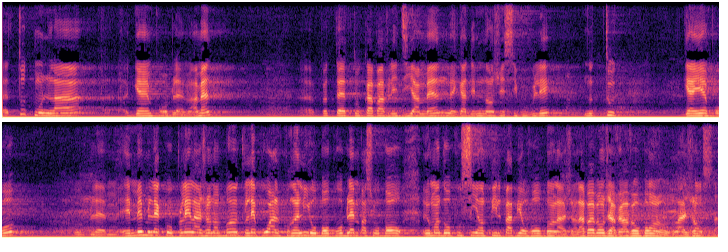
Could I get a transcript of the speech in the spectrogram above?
Euh, tout le monde là a un problème. Amen. Euh, peut-être au capable de dire Amen, mais gardez-moi si vous voulez. Nous tous gagnons pro problème. Et même les copains l'argent en banque, les poils prennent au bon problème parce qu'au bon, ils demandent pousser en pile papier, on va au bon l'argent. Là, pas bon, j'avais au bon l'argent, ça.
